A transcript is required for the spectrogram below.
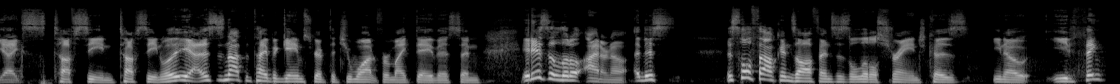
Yikes. Tough scene. Tough scene. Well, yeah, this is not the type of game script that you want for Mike Davis. And it is a little, I don't know. This, this whole Falcons offense is a little strange because, you know, you'd think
